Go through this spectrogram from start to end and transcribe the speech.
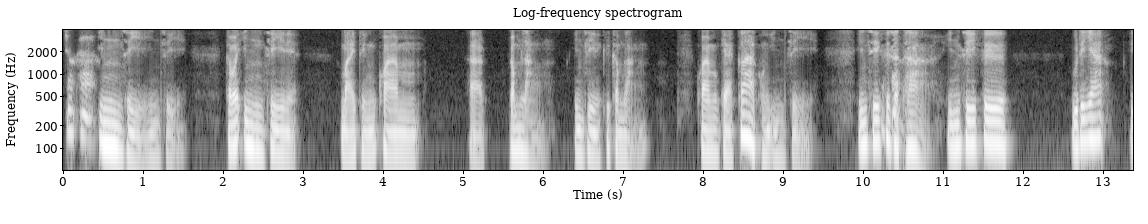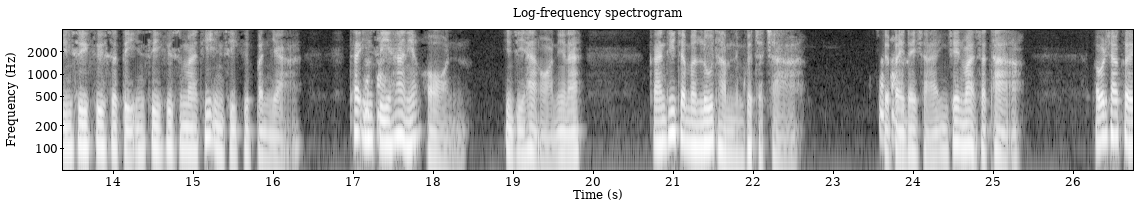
เจ้าค่ะ อินทรีย์อินทรีย์คำว่าอินทรีย์เนี่ย หมายถึงความอ่ากำลัง อินทรีย์คือกำลัง ความแก่กล้าของอินทรีย์ อินทรีย์คือศรัทธา อินทรีย์คือวิริยะ อินทรีย์คือสติ อินทรีย์คือสมาธิ อินทรีย์คือปัญญา ถ้าอินทรีย์ห้าเนี้ยอ่อน อินทรีย์ห้าอ่อนเนี่ยนะ การที่จะบรรลุธรรมเนี่ยมันก็จะช้าเจ้าจะไปค่ะได้ช้าอย่างเช่นว่าศรัทธาอะพระพุทธเจ้าเคย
